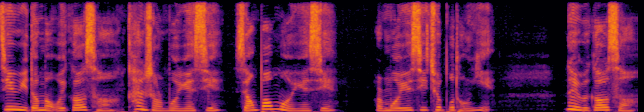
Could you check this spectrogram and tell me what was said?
金宇的某位高层看上了莫渊熙，想包莫渊熙，而莫渊熙却不同意。那位高层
